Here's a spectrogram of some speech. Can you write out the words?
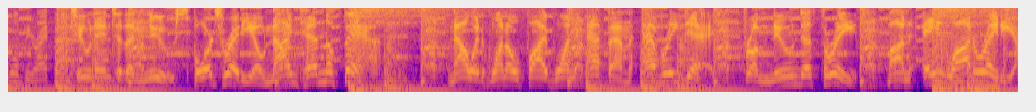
We'll be right back. Tune in to the new Sports Radio 910 The Fan. Now at 1051 FM every day from noon to 3 on AWOD Radio.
